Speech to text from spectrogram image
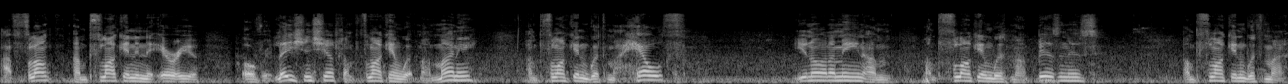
I flunk, I'm flunking in the area of relationships. I'm flunking with my money. I'm flunking with my health. You know what I mean? I'm I'm flunking with my business. I'm flunking with my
